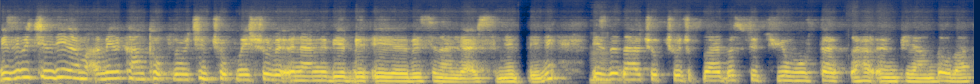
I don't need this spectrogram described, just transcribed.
Bizim için değil ama Amerikan toplumu için çok meşhur ve önemli bir be, e, besin alerjisi nedeni. Bizde Hı. daha çok çocuklarda süt, yumurta daha ön planda olan.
